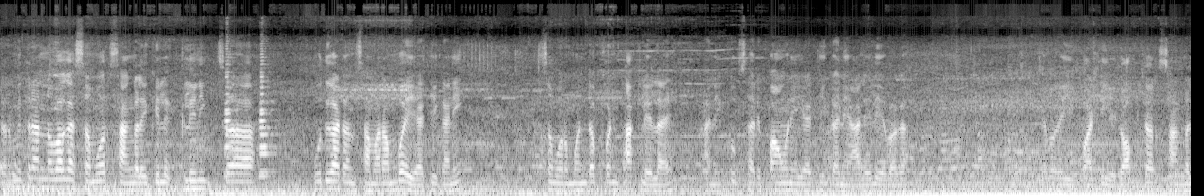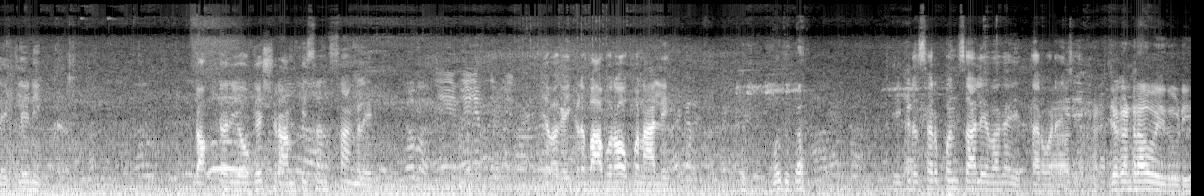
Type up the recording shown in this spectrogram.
तर मित्रांनो बघा समोर सांगळे केले क्लिनिकचा उद्घाटन समारंभ आहे या ठिकाणी. समोर मंडप पण टाकलेला आहे आणि खूप सारे पाहुणे या ठिकाणी आलेले आहे बघा. बघा ही पाठी आहे doctor Sangle clinic. Doctor Yogesh Ramkisan Sangle. हे बघा इकडे बाबूराव पण आले. इकडे सरपंच आले बघा हे तरवड्याचे. जगनराव आहे थोडी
